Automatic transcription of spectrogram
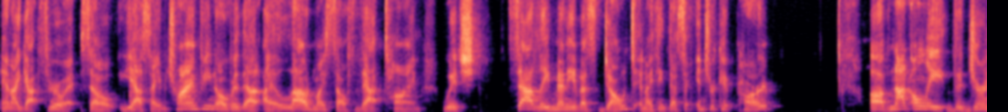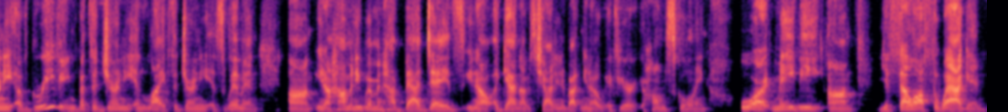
and I got through it. So, yes, I am triumphing over that. I allowed myself that time, which sadly many of us don't. And I think that's an intricate part of not only the journey of grieving, but the journey in life, the journey as women. Um, you know, how many women have bad days? You know, again, I was chatting about, you know, if you're homeschooling or maybe um, you fell off the wagon,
